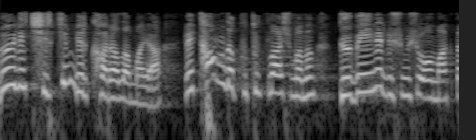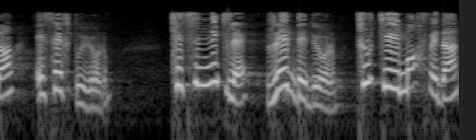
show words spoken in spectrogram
böyle çirkin bir karalamaya ve tam da kutuplaşmanın göbeğine düşmüş olmaktan esef duyuyorum. Kesinlikle reddediyorum. Türkiye'yi mahveden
